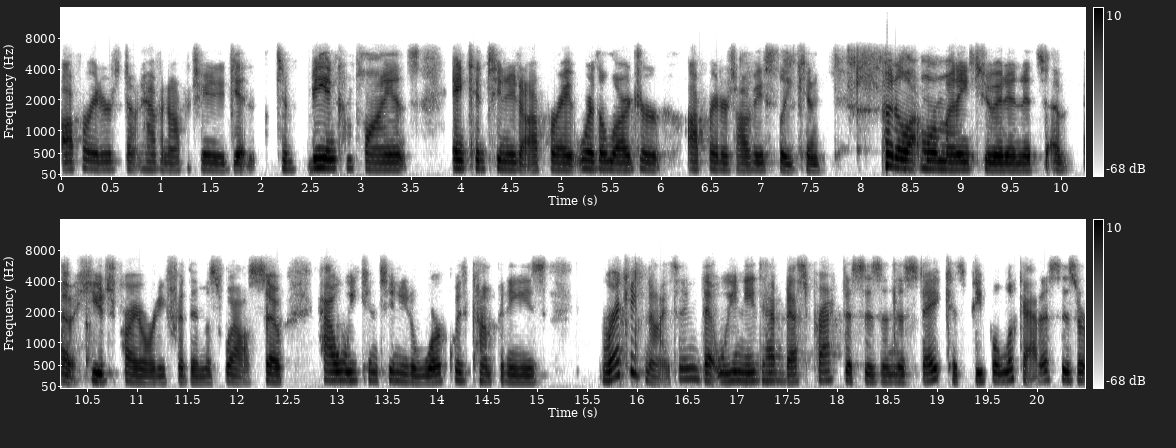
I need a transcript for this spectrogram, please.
operators don't have an opportunity to get to be in compliance and continue to operate where the larger operators obviously can put a lot more money to it and it's a, a huge priority for them as well so how we continue to work with companies recognizing that we need to have best practices in this state because people look at us is a,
